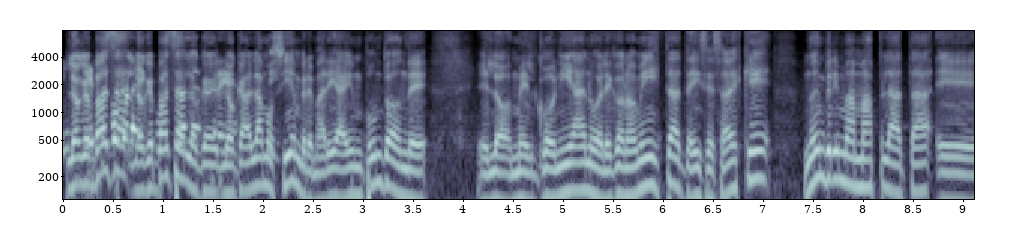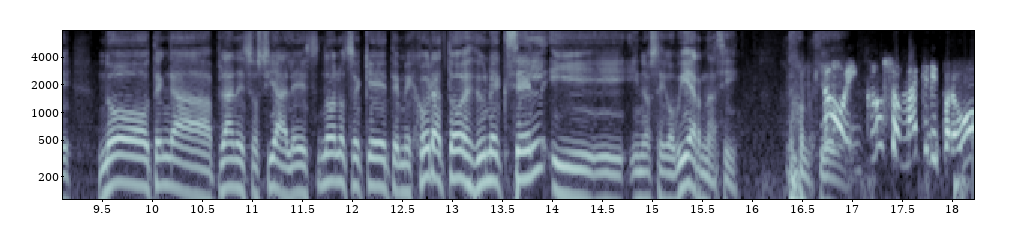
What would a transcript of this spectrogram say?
Y Lo que pasa, lo que pasa es lo que, lo que hablamos sí. siempre, María. Hay un punto donde el lo- melconiano, el economista, te dice, ¿sabes qué? No imprimas más plata, eh, no tenga planes sociales, no no sé qué, te mejora todo desde un Excel y, y no se gobierna así. Porque- No, incluso Macri probó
